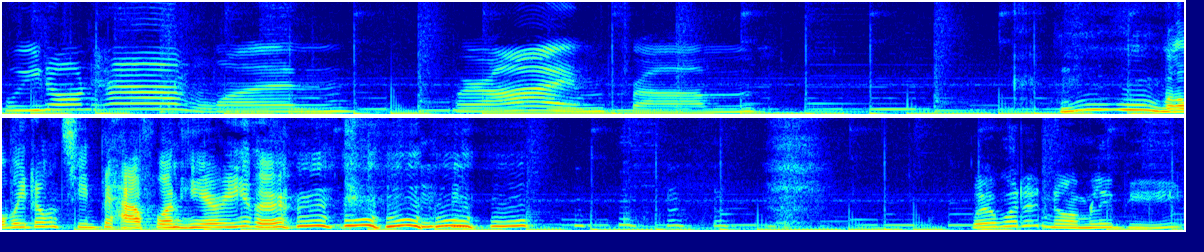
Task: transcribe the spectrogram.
We don't have one where I'm from. Hmm, well, we don't seem to have one here either. Where would it normally be?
